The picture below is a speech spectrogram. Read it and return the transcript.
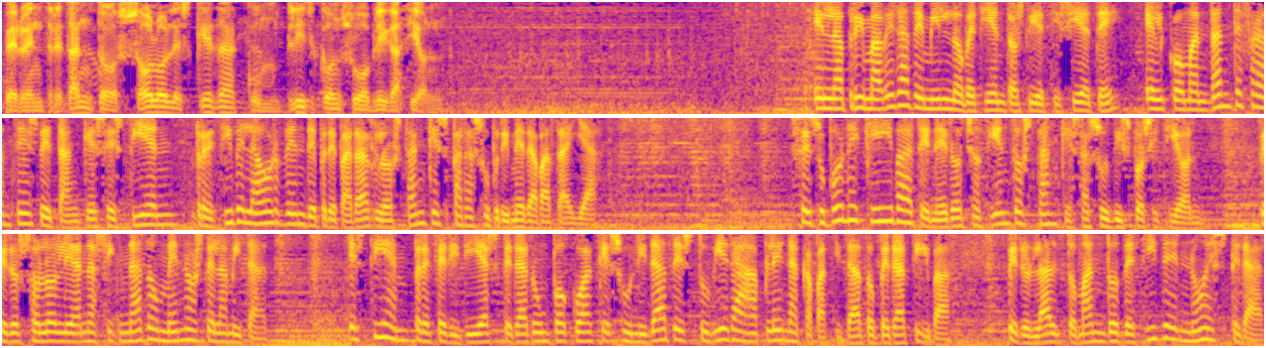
Pero entre tanto solo les queda cumplir con su obligación. En la primavera de 1917, el comandante francés de tanques Estienne recibe la orden de preparar los tanques para su primera batalla. Se supone que iba a tener 800 tanques a su disposición, pero solo le han asignado menos de la mitad. Stien preferiría esperar un poco a que su unidad estuviera a plena capacidad operativa, pero el alto mando decide no esperar.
